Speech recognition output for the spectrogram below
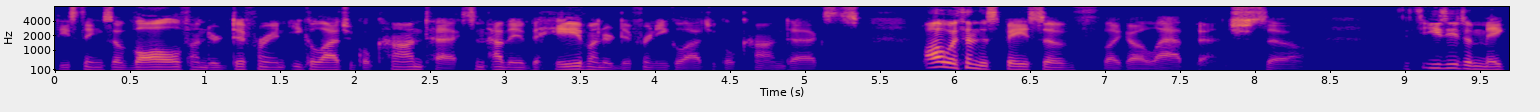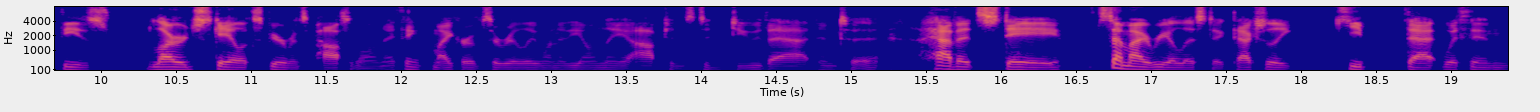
these things evolve under different ecological contexts and how they behave under different ecological contexts, all within the space of like a lab bench. So it's easy to make these large scale experiments possible. And I think microbes are really one of the only options to do that and to have it stay semi realistic, to actually keep that within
